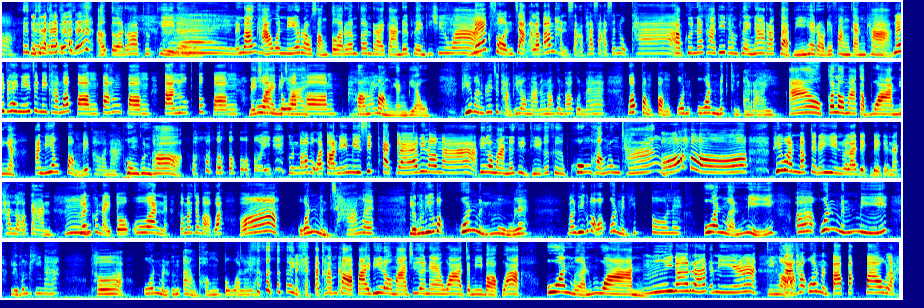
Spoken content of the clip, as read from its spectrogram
เอาตัวรอดทุกทีเลยฮ้น้องๆคะวันนี้เราสองตัวเริ่มต้นรายการด้วยเพลงที่ชื่อว่าเมฆฝนจากอัลบั้มหันษาภาษาสนุกค่ะ ขอบคุณนะคะที่ทำเพลงน่ารักแบบนี้ให้เราได้ฟังกันค่ะ ในเพลงนี้จะมีคำว่าปองปองปอง ตาลูปตุ๊บปอง ไม่ใช่อ้วนไม่ตัวใช่พองท้องะไรป่องอย่างเดียว พี่วันก็เลยจะถามพี่เรามาน้องๆคุณพ่อคุณแม่ ว่าป่องป่องอ้วนอ้วนนึกถึงอะไร อ้าว ก็โลมากับวานนี่ไงอันนี้ยังป่องไม่พอนะ พุงคุณพ่อโอ้ยคุณพ่อบอกว่าตอนนี้มีซิกแพคแล้วพี่เรามา พี่เรามานึกอีกทีก็คือพุงของลุงช้าง โอ้โห พี่วันมักจะได้ยินเวลาเด็กๆอะนะคะล้อกันมเพื่อนคนไหนตัวอ้วนเนี่ยก็มักจะบอกว่า อ๋อ อ้วนเหมือนช้างเลย หรือบางทีก็บอกอ้วนเหมือนหมูเลย บางทีก็บอกว่าอ้วนเหมือนฮิปโปเลย อ้วนเหมือนหมี เอออ้วนเหมือนหมี หรือบางทีนะ เธออะอ้วนเหมือนอึ่งอ่างพองตัวเลยอะเฮ้ยแต่คำต่อไปพี่เรามาเชื่อแน่ว่าจะมีบอกว่าอ้วนเหมือนวานเอ้ยน่ารักอันเนี้ยจริงเหรอแต่ถ้าอ้วนเหมือนปลาปักเป้าล่ะ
